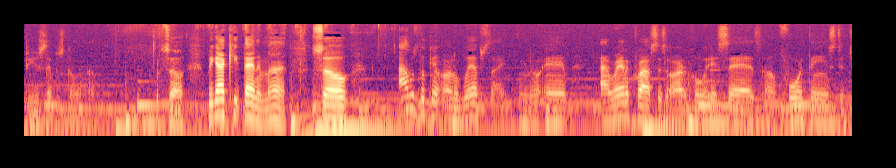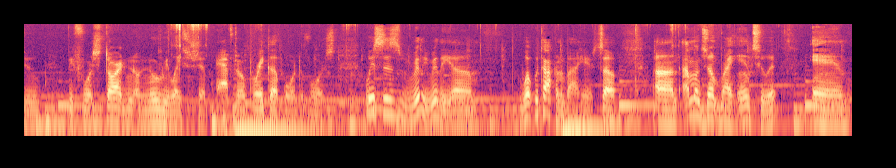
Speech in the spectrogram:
abuse that was going on. So we got to keep that in mind. So I was looking on a website, you know, and I ran across this article. It says uh, four things to do before starting a new relationship after a breakup or divorce, which is really, really um, what we're talking about here. So um, I'm going to jump right into it and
